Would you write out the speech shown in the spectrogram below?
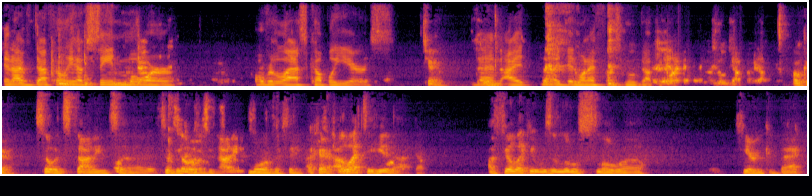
and I've definitely have seen more over the last couple years Okay, than I than I did when I first moved up here. Okay, so it's starting to to become more of a thing. Okay, I like to hear that. Yep. I feel like it was a little slower here in Quebec,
